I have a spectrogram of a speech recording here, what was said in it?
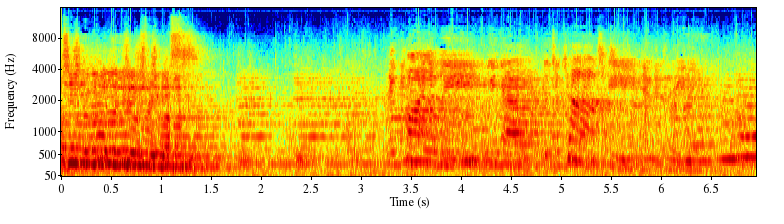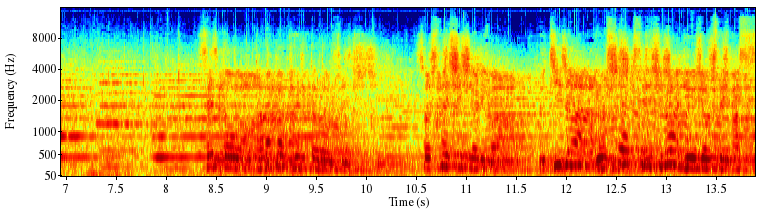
チームが入場しています。先頭は田中健太郎選手そしてしんがりは内田義明選手が入場しています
